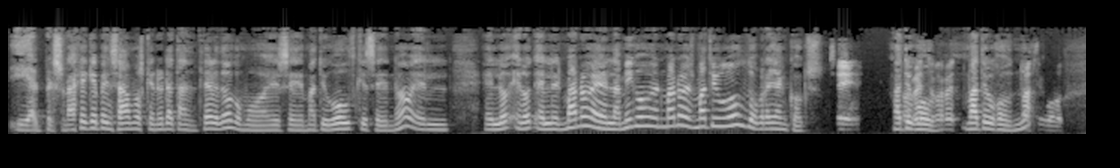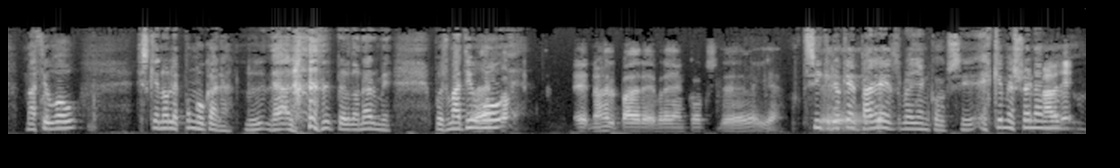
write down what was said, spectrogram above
Y el personaje que pensábamos que no era tan cerdo, como es eh, Matthew Gould, que es, eh, ¿no? El, el, el- el hermano, el amigo hermano es Matthew Gould o Brian Cox. Sí. Matthew correcto, Gould, correcto. Matthew Gould, ¿no? Matthew Gould. Matthew Gould, es que no les pongo cara, perdonadme. Pues Matthew Gould, eh, ¿No es el padre de Brian Cox de Bella? sí, creo que el padre de- es Brian Cox, sí. Es que me suena El padre, muy-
